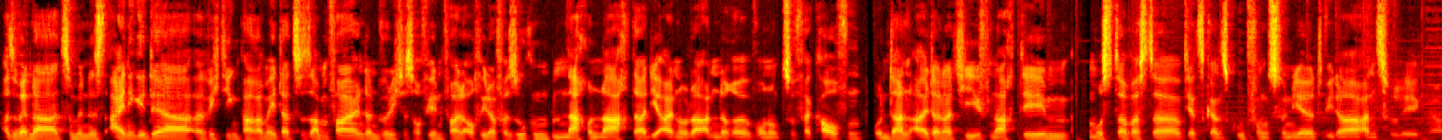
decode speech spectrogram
Also wenn da zumindest einige der äh, wichtigen Parameter zusammenfallen, dann würde ich das auf jeden Fall auch wieder versuchen, nach und nach da die eine oder andere Wohnung zu verkaufen und dann alternativ nach dem Muster, was da jetzt ganz gut funktioniert, wieder anzulegen. Ja.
